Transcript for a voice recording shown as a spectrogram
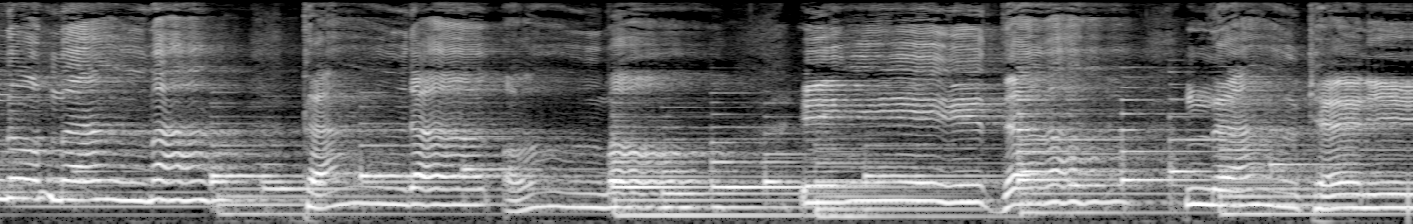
のままただ思いだだけに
